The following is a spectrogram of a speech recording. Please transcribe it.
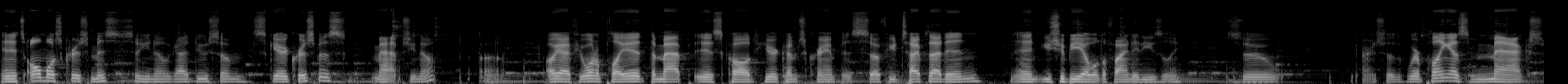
and it's almost Christmas, so you know, we gotta do some scary Christmas maps, you know? Uh, oh yeah, if you want to play it, the map is called Here Comes Krampus. So if you type that in, and you should be able to find it easily. So, alright, so we're playing as Max,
